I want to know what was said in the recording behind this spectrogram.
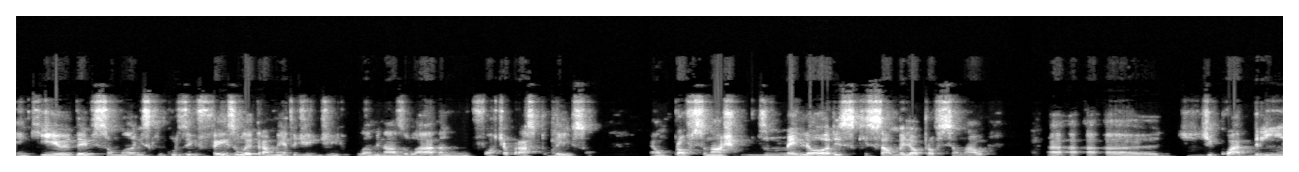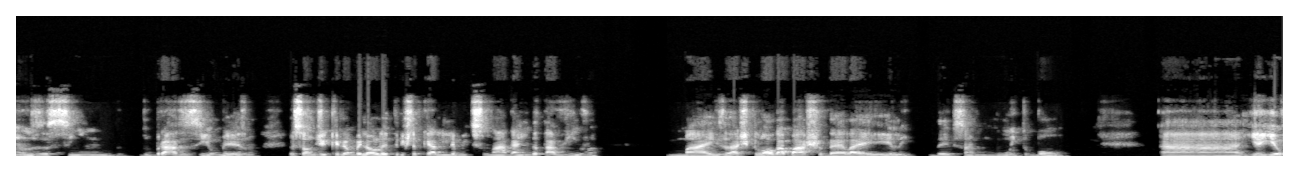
em que eu e o Davidson Manes, que inclusive fez o letramento de, de lâmina azulada, um forte abraço para o Davidson, é um profissional, acho um dos melhores, que são o melhor profissional uh, uh, uh, de quadrinhos, assim, do Brasil mesmo. Eu só não digo que ele é o melhor letrista, porque a Lilia Mitsunaga ainda está viva, mas acho que logo abaixo dela é ele, Davidson é muito bom. Ah, e aí eu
